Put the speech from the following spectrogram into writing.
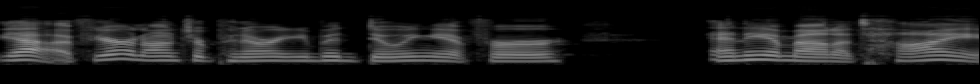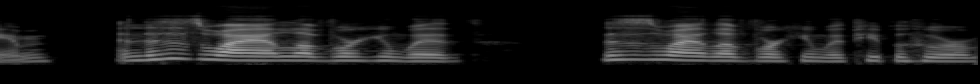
yeah, if you're an entrepreneur and you've been doing it for any amount of time, and this is why I love working with this is why I love working with people who are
